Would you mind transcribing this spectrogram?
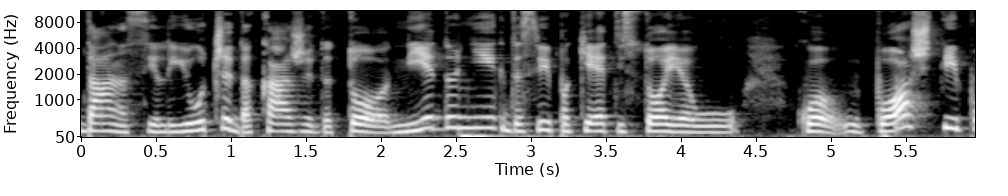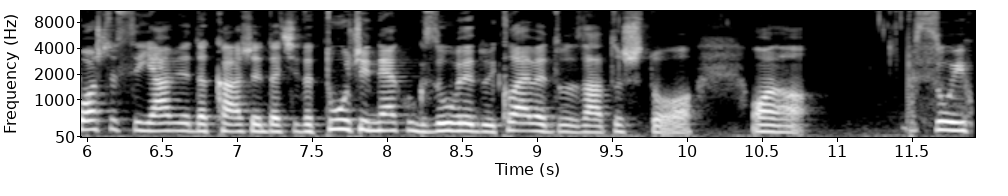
danas ili juče da kaže da to nije do njih, da svi paketi stoje u, ko, u pošti, pošta se javlja da kaže da će da tuži nekog za uvredu i klevedu zato što ono, su ih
